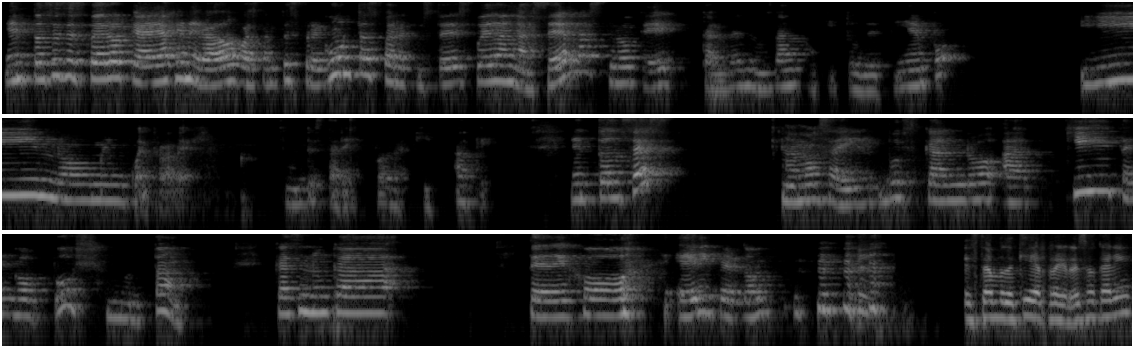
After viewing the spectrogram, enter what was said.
entonces espero que haya generado bastantes preguntas para que ustedes puedan hacerlas. Creo que tal vez nos da un poquito de tiempo. Y no me encuentro, a ver, ¿dónde estaré? Por aquí. Ok. Entonces, Vamos a ir buscando aquí. Tengo, un montón. Casi nunca te dejo, Eri, perdón. Estamos aquí de regreso, Karin.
